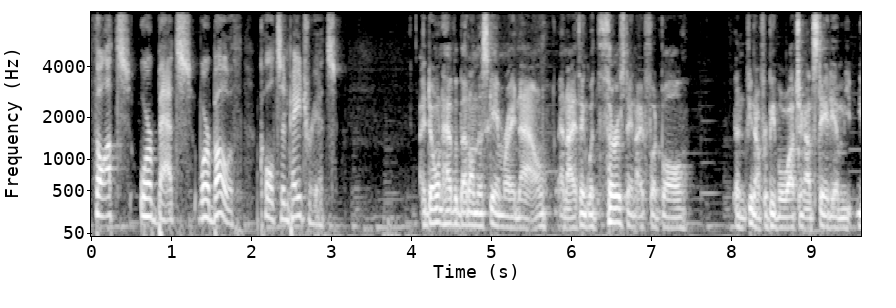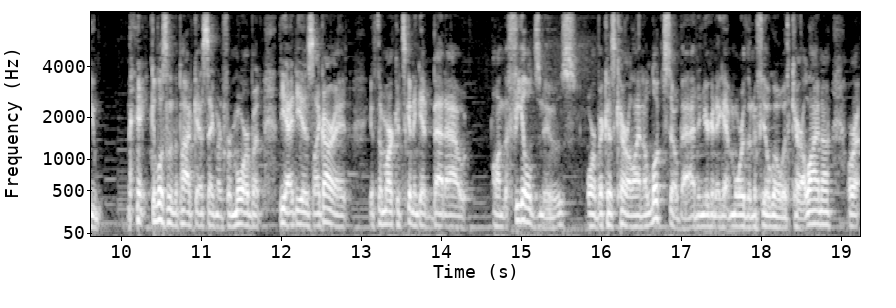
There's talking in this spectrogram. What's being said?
Thoughts or bets or both? Colts and Patriots. I don't have a bet on this game right now, and I think with Thursday night football, and you know, for people watching on Stadium, you, you can listen to the podcast segment for more. But the idea is like, all right, if the market's going to get bet out on the Fields news, or because Carolina looked so bad, and you're going to get more than a field goal with Carolina, or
